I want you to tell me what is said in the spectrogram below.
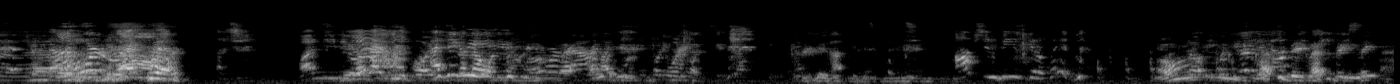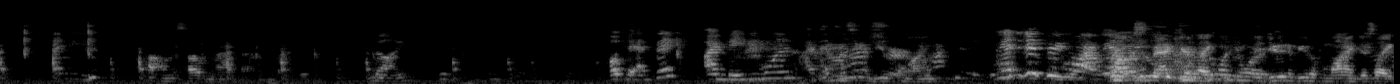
are funny. No. Lord, Wow. I need to- I think we need to do three more rounds. Twenty-one points. Option B is gonna win. Oh, No, what you gotta do- that's a big. That's a big statement. I mean, Thomas, how's the math happening back here? Nine. Okay, I think I maybe won. I think Thomas, I'm not sure. mind. We had to do three more. We had to is do back here like Which the dude in a beautiful mind, just like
